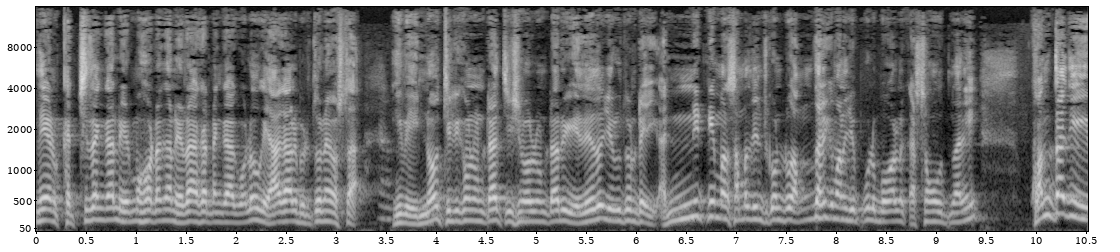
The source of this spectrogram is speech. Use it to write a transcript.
నేను ఖచ్చితంగా నిర్మోహటంగా నిరాకటంగా కూడా ఒక యాగాలు పెడుతూనే వస్తా. ఇవి ఎన్నో తిరిగి ఉంటారు తీసిన వాళ్ళు ఉంటారు ఏదేదో జరుగుతుంటాయి. అన్నింటినీ మనం సంబంధించుకుంటూ అందరికీ మనం చెప్పుకుంటూ పోవాలని కష్టం అవుతుందని కొంతది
